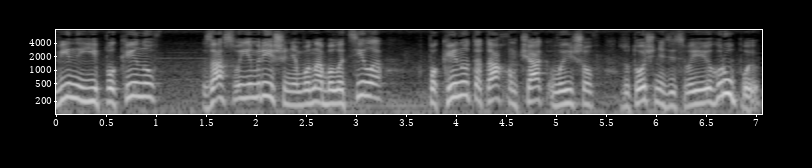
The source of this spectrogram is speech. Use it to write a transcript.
Він її покинув за своїм рішенням. Вона була ціла, покинута, та Хомчак вийшов з оточення зі своєю групою.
